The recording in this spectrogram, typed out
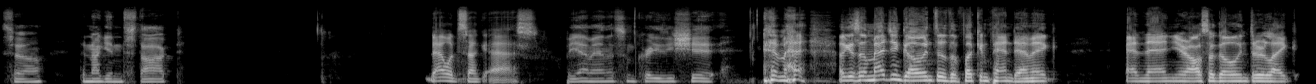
So they're not getting stocked. That would suck ass. But yeah, man, that's some crazy shit. Okay, so imagine going through the fucking pandemic, and then you're also going through like,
